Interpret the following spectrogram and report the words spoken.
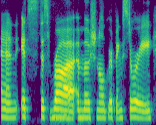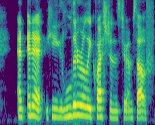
And it's this raw, mm. emotional, gripping story. And in it, he literally questions to himself,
